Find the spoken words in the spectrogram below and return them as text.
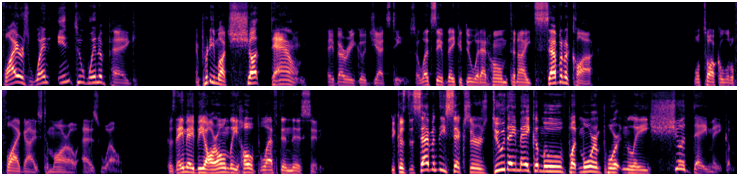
Flyers went into Winnipeg and pretty much shut down a very good Jets team. So let's see if they could do it at home tonight, 7 o'clock. We'll talk a little Fly Guys tomorrow as well, because they may be our only hope left in this city. Because the 76ers, do they make a move? But more importantly, should they make a move?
